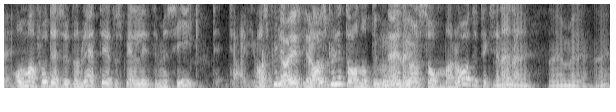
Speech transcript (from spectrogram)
nej. Om man får dessutom rättighet att spela lite musik. Ja, jag skulle, Ja, det. jag skulle inte ha något emot Nej, att göra sommarradio till exempel. Nej, nej. Nej, men, nej.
